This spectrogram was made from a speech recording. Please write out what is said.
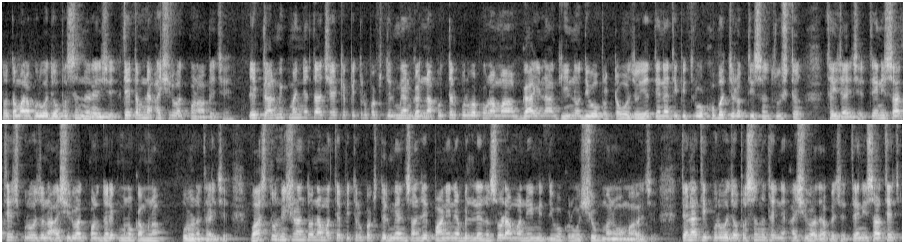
તો તમારા પૂર્વજો પ્રસન્ન રહેશે. તે તમને આશીર્વાદ પણ આપે છે. એક ધાર્મિક માન્યતા છે કે પિતૃપક્ષ દરમિયાન ઘરના ઉત્તર પૂર્વ ખૂણામાં ગાયના ઘીનો દીવો પ્રગટાવવો જોઈએ. તેનાથી પિતૃઓ ખૂબ જ ઝડપથી સંતુષ્ટ થઈ જાય છે. તેની સાથે જ પૂર્વજોના આશીર્વાદ પણ દરેક મનોકામના પૂર્ણ થાય છે. વાસ્તુ નિષ્ણાંતોના મતે પિતૃપક્ષ દરમિયાન સાંજે પાણીને બદલે રસોડામાં નિયમિત દીવો કરવો શુભ માનવામાં આવે છે. તેનાથી પૂર્વજો પ્રસન્ન થઈને આશીર્વાદ આપે છે. તેની સાથે જ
